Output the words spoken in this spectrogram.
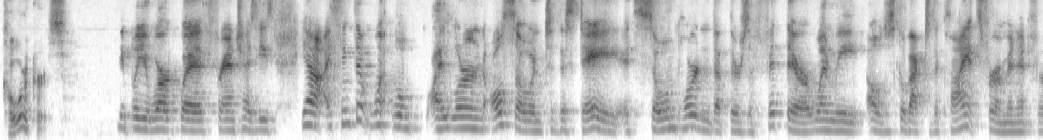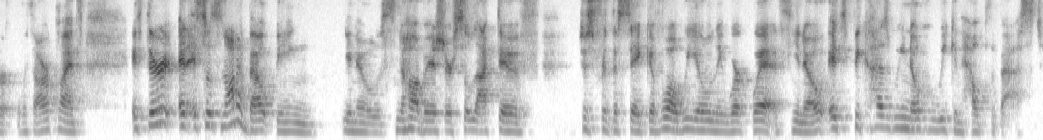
coworkers. People you work with, franchisees. Yeah, I think that what well, I learned also, and to this day, it's so important that there's a fit there. When we, I'll just go back to the clients for a minute for with our clients. If they're, and so it's not about being, you know, snobbish or selective just for the sake of well we only work with you know it's because we know who we can help the best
